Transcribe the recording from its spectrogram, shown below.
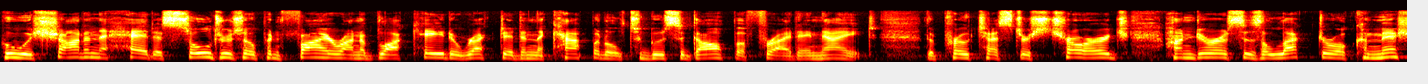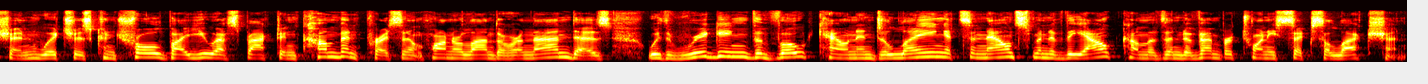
who was shot in the head as soldiers opened fire on a blockade erected in the capital, Tegucigalpa, Friday night. The protesters charge Honduras' Electoral Commission, which is controlled by U.S.-backed incumbent President Juan Orlando Hernandez, with rigging the vote count and delaying its announcement of the outcome of the November 26 election.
